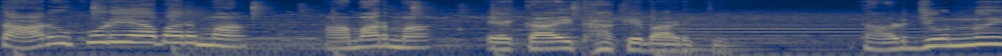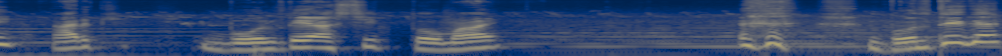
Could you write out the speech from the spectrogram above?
তার উপরে আবার মা, আমার মা একাই থাকে বাড়িতে। তার জন্যই আর কি বলতে আসছি তোমায়। বলতে গেলে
